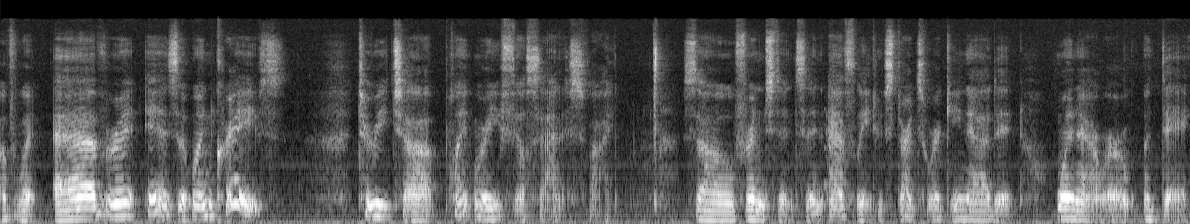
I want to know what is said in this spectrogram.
of whatever it is that one craves to reach a point where you feel satisfied. So, for instance, an athlete who starts working out at one hour a day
